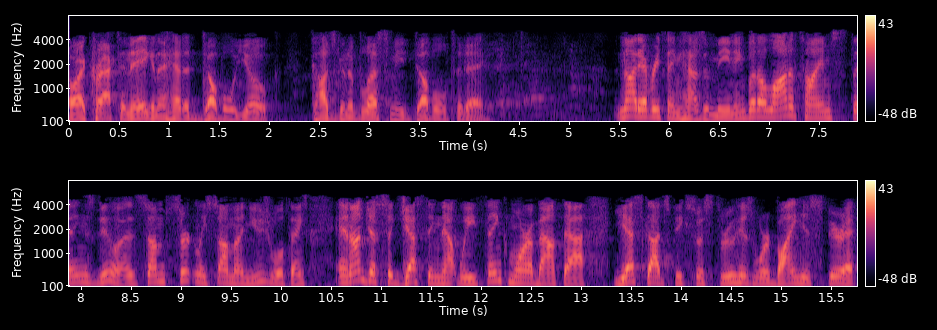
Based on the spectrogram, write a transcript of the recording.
Oh, I cracked an egg and I had a double yolk. God's going to bless me double today. Not everything has a meaning, but a lot of times things do. Uh, some, certainly some unusual things. And I'm just suggesting that we think more about that. Yes, God speaks to us through His Word by His Spirit,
